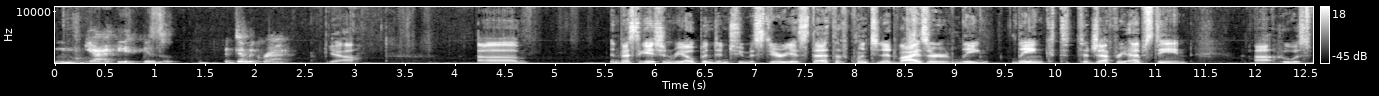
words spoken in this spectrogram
yeah, he- he's a Democrat. Yeah. Um, investigation reopened into mysterious death of Clinton advisor li- linked to Jeffrey Epstein, uh, who was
